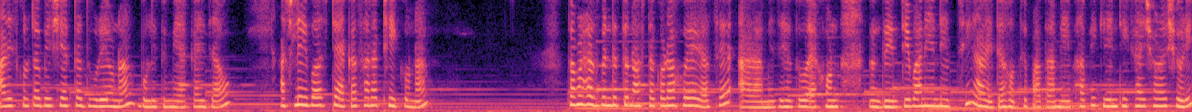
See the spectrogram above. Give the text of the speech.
আর স্কুলটা বেশি একটা দূরেও না, বলি তুমি একাই যাও। আসলে এই বয়সটা একা ছাড়া ঠিকও না। তো আমার হাজব্যান্ডের তো নাস্তা করা হয়ে গেছে, আর আমি যেহেতু এখন গ্রিন টি বানিয়ে নিচ্ছি, আর এটা হচ্ছে পাতা। আমি এইভাবে গ্রিন টি খাই সরাসরি।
